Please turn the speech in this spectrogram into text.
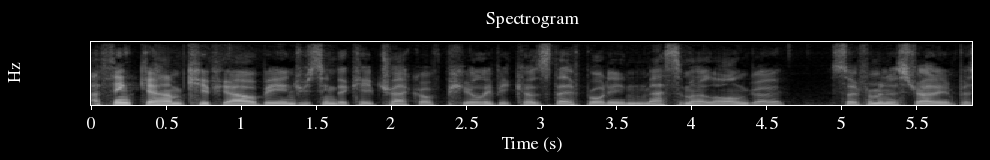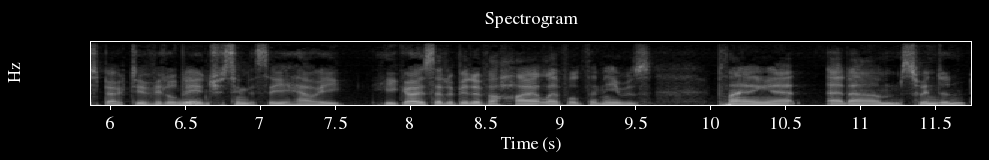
I think um, QPR will be interesting to keep track of purely because they've brought in Massimo Luongo. So from an Australian perspective, it'll be interesting to see how he, he goes at a bit of a higher level than he was playing at at um, Swindon.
